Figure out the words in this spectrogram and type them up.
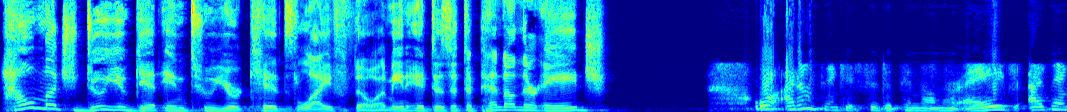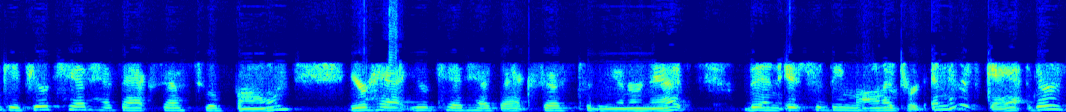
how much do you get into your kid's life, though? I mean, it, does it depend on their age? Well, I don't think it should depend on their age. I think if your kid has access to a phone, your ha- your kid has access to the internet, then it should be monitored. And there's ga- there's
